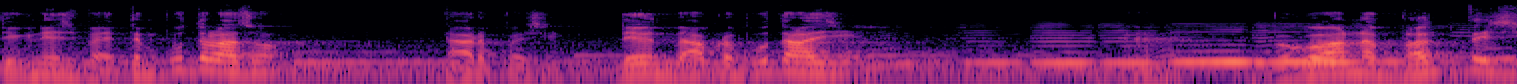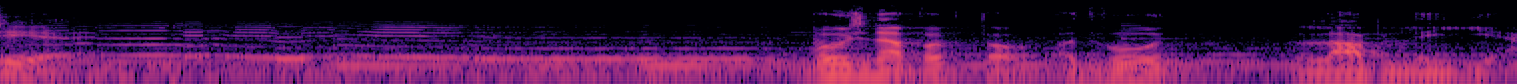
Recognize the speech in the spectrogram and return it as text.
જિગ્નેશભાઈ, તમે પૂતળા છો? ત્યાર પછી. દેવન આપણે પૂતળા છીએ. ભગવાનના ભક્ત છીએ. ભુજના ભક્તો અદ્ભુત લાભ લઈ ગયા.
